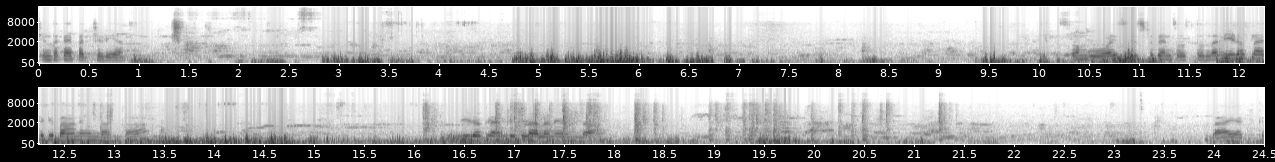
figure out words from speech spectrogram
చింతకాయ పచ్చడియా సో వాయిస్ డిస్టర్బెన్స్ వస్తుందా? వీడియో క్లారిటీ బాగానే ఉందా అక్క? వీడియో క్లారిటీ కూడా అలానే ఉందా? బాయ్ అక్క.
